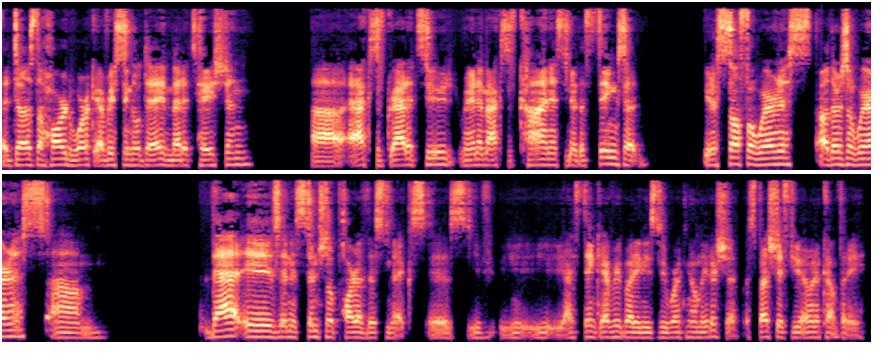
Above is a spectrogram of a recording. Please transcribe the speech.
that does the hard work every single day, meditation, uh, acts of gratitude, random acts of kindness, you know, the things that you know, self awareness, others awareness. Um, that is an essential part of this mix. Is you, you, I think everybody needs to be working on leadership, especially if you own a company,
